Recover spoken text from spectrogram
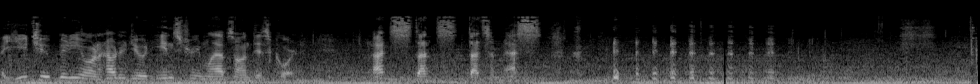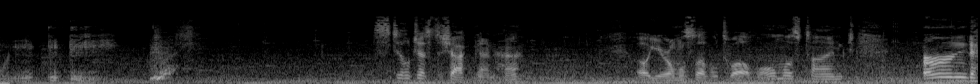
A YouTube video on how to do it in Streamlabs on Discord. That's that's that's a mess. Still just a shotgun, huh? Oh, you're almost level 12. Almost timed. Earned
